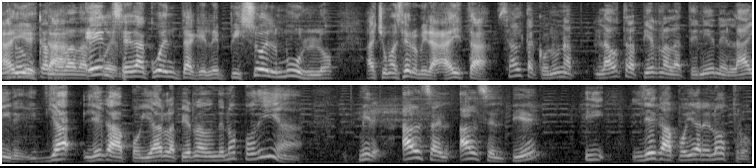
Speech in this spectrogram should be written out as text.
Ahí está. Él se da cuenta que le pisó el muslo a Chumacero, mira, ahí está. Salta con una, la otra pierna la tenía en el aire y ya llega a apoyar la pierna donde no podía. Mire, alza el, alza el pie y llega a apoyar el otro.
